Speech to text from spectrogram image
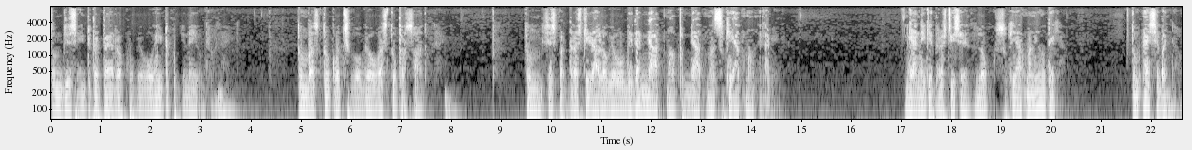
तुम जिस ईंट पे पैर रखोगे, वो ईंट पूजने योग्य हो जाएगी। तुम वस्तु को छुओगे, वो वस्तु प्रसाद हो जाएगी। तुम जिस पर दृष्टि डालोगे, वो भी धन्यात्मा पुण्यात्मा, सुखी आत्मा होने लगेगी। ज्ञानी की दृष्टि से लोग सुखी आत्मा नहीं होते क्या? तुम ऐसे बन जाओगे।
